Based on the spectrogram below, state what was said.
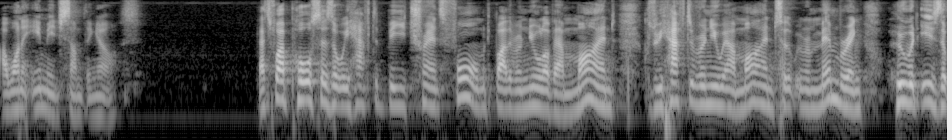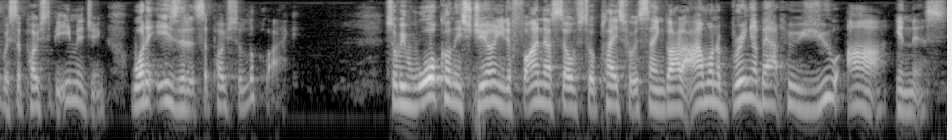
I want to image something else. That's why Paul says that we have to be transformed by the renewal of our mind, because we have to renew our mind so that we're remembering who it is that we're supposed to be imaging, what it is that it's supposed to look like. So we walk on this journey to find ourselves to a place where we're saying, God, I want to bring about who you are in this.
